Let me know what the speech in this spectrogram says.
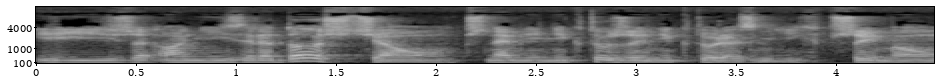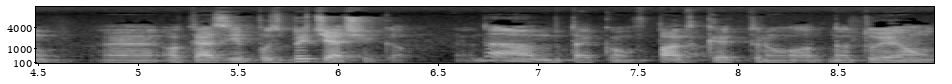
i że oni z radością, przynajmniej niektórzy, niektóre z nich, przyjmą e, okazję pozbycia się go. Dam taką wpadkę, którą odnotują.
